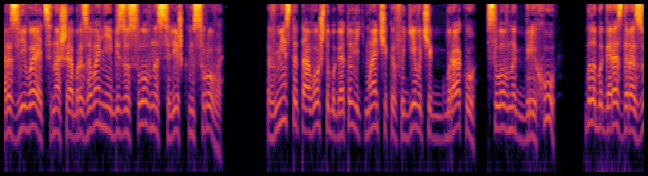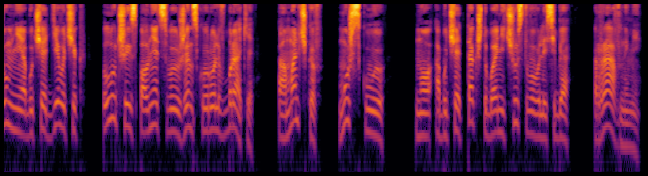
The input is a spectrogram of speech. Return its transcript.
развивается наше образование, безусловно, слишком сурово. Вместо того, чтобы готовить мальчиков и девочек к браку, словно к греху, было бы гораздо разумнее обучать девочек лучше исполнять свою женскую роль в браке, а мальчиков – мужскую, но обучать так, чтобы они чувствовали себя равными.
